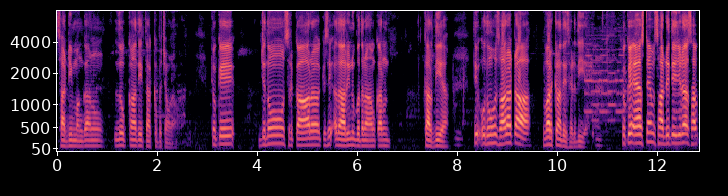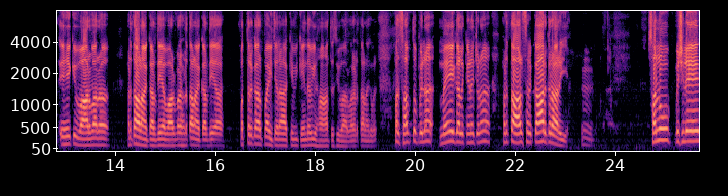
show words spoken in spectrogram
ਸਾਡੀ ਮੰਗਾਂ ਨੂੰ ਲੋਕਾਂ ਦੇ ਤੱਕ ਪਹੁੰਚਾਉਣਾ। ਕਿਉਂਕਿ ਜਦੋਂ ਸਰਕਾਰ ਕਿਸੇ ਅਦਾਰੇ ਨੂੰ ਬਦਨਾਮ ਕਰਨ ਕਰਦੀ ਆ ਤੇ ਉਦੋਂ ਉਹ ਸਾਰਾ ਢਾਹ ਵਰਕਰਾਂ ਤੇ ਸਿੱਟਦੀ ਆ। ਕਿਉਂਕਿ ਇਸ ਟਾਈਮ ਸਾਡੇ ਤੇ ਜਿਹੜਾ ਸਭ ਇਹ ਕਿ ਵਾਰ-ਵਾਰ ਹੜਤਾਲਾਂ ਕਰਦੇ ਆ ਵਾਰ-ਵਾਰ ਹੜਤਾਲਾਂ ਕਰਦੇ ਆ ਪੱਤਰਕਾਰ ਭਾਈਚਾਰਾ ਆ ਕੇ ਵੀ ਕਹਿੰਦਾ ਵੀ ਹਾਂ ਤੁਸੀਂ ਵਾਰ-ਵਾਰ ਹੜਤਾਲਾਂ ਕਰ ਪਰ ਸਭ ਤੋਂ ਪਹਿਲਾਂ ਮੈਂ ਇਹ ਗੱਲ ਕਹਿਣਾ ਚਾਹੁੰਦਾ ਹੜਤਾਲ ਸਰਕਾਰ ਕਰਾ ਰਹੀ ਆ। ਹੂੰ। ਸਾਨੂੰ ਪਿਛਲੇ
